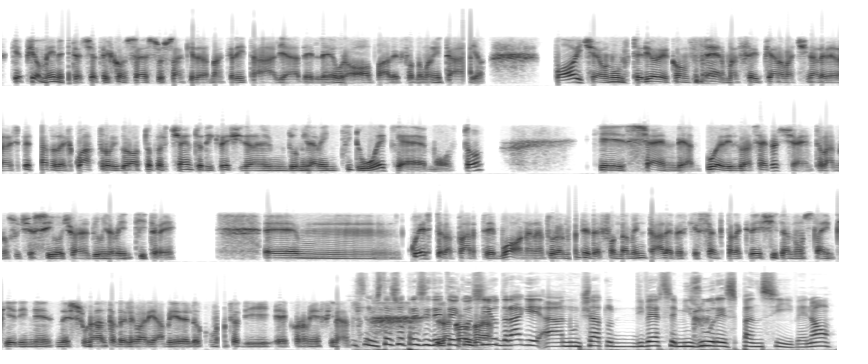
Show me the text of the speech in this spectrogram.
che più o meno intercetta il consensus anche della Banca d'Italia, dell'Europa, del Fondo Monetario. Poi c'è un'ulteriore conferma, se il piano vaccinale verrà rispettato, del 4,8% di crescita nel 2022, che è molto, che scende a 2,6% l'anno successivo, cioè nel 2023. Ehm, questa è la parte buona, naturalmente ed è fondamentale perché senza la crescita non sta in piedi nessun'altra delle variabili del documento di economia e finanza. Lo stesso Presidente del Consiglio Draghi ha annunciato diverse misure espansive, no?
